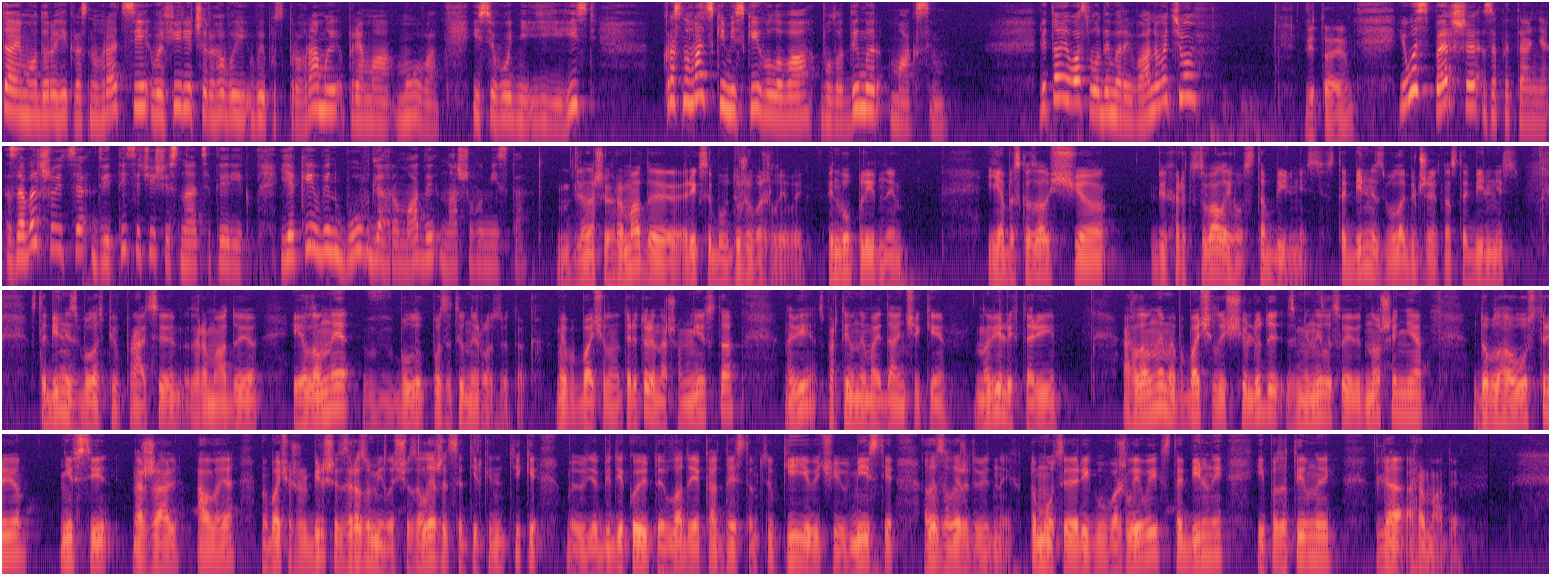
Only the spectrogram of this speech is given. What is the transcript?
Вітаємо, дорогі красноградці! В ефірі черговий випуск програми Пряма мова. І сьогодні її гість красноградський міський голова Володимир Максим. Вітаю вас, Володимире Івановичу. Вітаю. І ось перше запитання. Завершується 2016 рік. Яким він був для громади нашого міста? Для нашої громади рік це був дуже важливий. Він був плідним. І я би сказав, що характеризувала його стабільність. Стабільність була бюджетна стабільність, стабільність була співпраця з громадою. І головне, був позитивний розвиток. Ми побачили на території нашого міста нові спортивні майданчики, нові ліхтарі. А головне, ми побачили, що люди змінили своє відношення до благоустрою. Не всі, на жаль, але ми бачимо, що більшість зрозуміло, що залежить це тільки не тільки е, від якої тої влади, яка десь там в Києві чи в місті, але залежить від них. Тому цей рік був важливий, стабільний і позитивний для громади.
